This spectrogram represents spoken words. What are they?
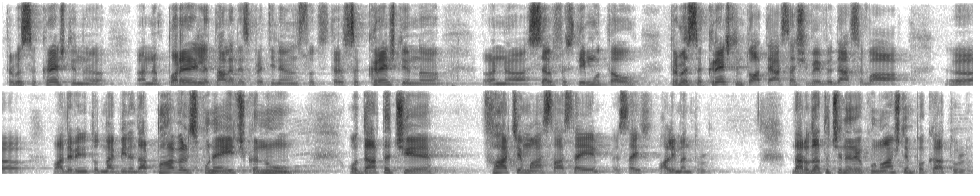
Trebuie să crești în, în părerile tale despre tine însuți, trebuie să crești în, în self-esteem-ul tău, trebuie să crești în toate astea și vei vedea, se va, uh, va deveni tot mai bine. Dar Pavel spune aici că nu. Odată ce facem asta, asta e, asta e falimentul. Dar odată ce ne recunoaștem păcatul,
